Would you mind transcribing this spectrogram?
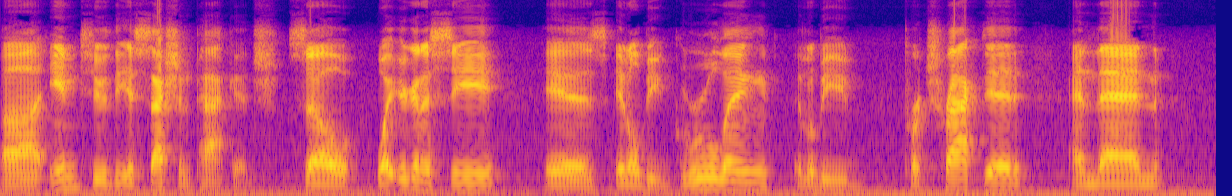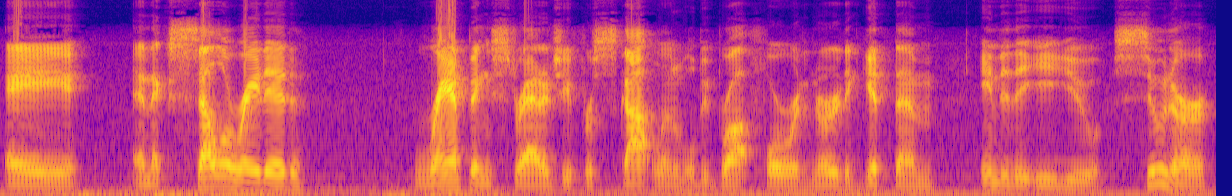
uh, into the accession package. So what you're going to see is it'll be grueling, it'll be protracted, and then a an accelerated ramping strategy for Scotland will be brought forward in order to get them into the EU sooner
